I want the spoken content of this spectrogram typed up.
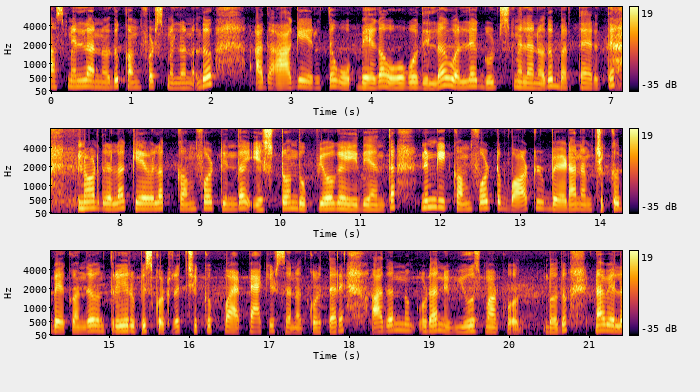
ಆ ಸ್ಮೆಲ್ ಅನ್ನೋದು ಕಂಫರ್ಟ್ ಸ್ಮೆಲ್ ಅನ್ನೋದು ಅದು ಹಾಗೇ ಇರುತ್ತೆ. ಬೇಗ ಹೋಗೋದಿಲ್ಲ. ಒಳ್ಳೆ ಗುಡ್ ಸ್ಮೆಲ್ ಅನ್ನೋದು ಬರ್ತಾ ಇರುತ್ತೆ. ನೋಡಿದ್ರಲ್ಲ, ಕೇವಲ ಕಂಫರ್ಟಿಂದ ಎಷ್ಟೊಂದು ಉಪಯೋಗ ಇದೆ ಅಂತ. ನಿಮ್ಗೆ ಈ ಕಂಫರ್ಟ್ ಬಾಟ್ಲ್ ಬೇಡ. ನಮ್ಗೆ ಚಿಕ್ಕದು ಬೇಕು ಅಂದರೆ ಒಂದು ತ್ರೀ ರುಪೀಸ್ ಕೊಟ್ಟರೆ ಚಿಕ್ಕ ಪ್ಯಾಕೆಟ್ಸ್ ಅನ್ನೋದು ಕೊಡ್ತಾರೆ. ಅದನ್ನು ಕೂಡ ನೀವು ಯೂಸ್ ಮಾಡ್ಕೋಬೋದು. ನಾವೆಲ್ಲ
